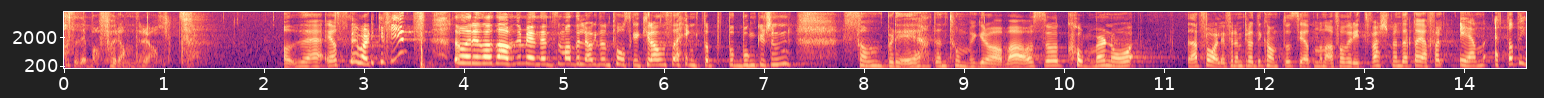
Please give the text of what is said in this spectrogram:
Altså, Det bare forandrer alt. Og det, ja, se, var det ikke fint? Det var en av damene i menigheten som hadde lagd en påskekrans og hengt opp på bunkersen, som ble den tomme grava. Og så kommer nå det er farlig for en predikant å si at man har favorittvers, men dette er iallfall et av de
